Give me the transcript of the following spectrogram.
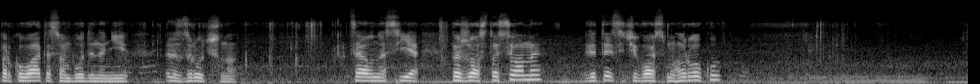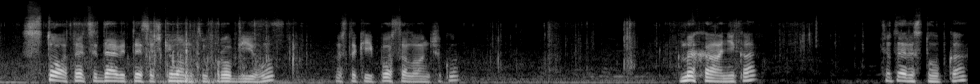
паркуватися вам буде на ній зручно. Це у нас є Peugeot 107 2008 року. 139 тисяч кілометрів пробігу. Ось такий по салончику. Механіка. 4 ступка.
